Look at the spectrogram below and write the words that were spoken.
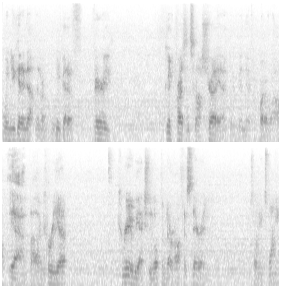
when you get into we've got a very good presence in Australia. We've been there for quite a while. Yeah. Uh, Korea, Korea, we actually opened our office there in 2020,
